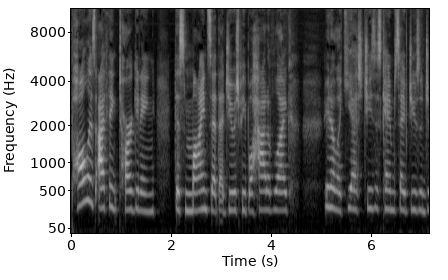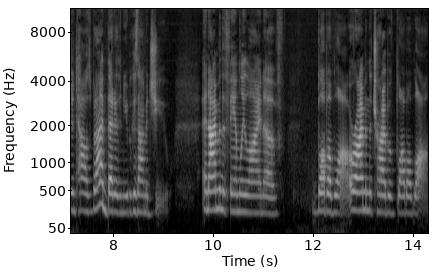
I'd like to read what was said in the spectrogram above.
Paul is I think targeting this mindset that Jewish people had of like you know, like, yes, Jesus came to save Jews and Gentiles, but I'm better than you because I'm a Jew. And I'm in the family line of blah, blah, blah. Or I'm in the tribe of blah, blah, blah.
